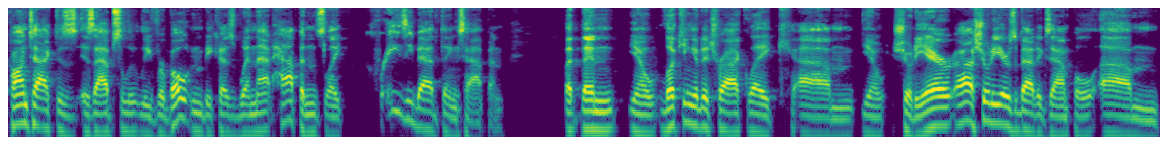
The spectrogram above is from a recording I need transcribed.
Contact is is absolutely verboten because when that happens, like crazy bad things happen. But then, you know, looking at a track like, um, you know, Chaudière, uh, Chaudière is a bad example. Um,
